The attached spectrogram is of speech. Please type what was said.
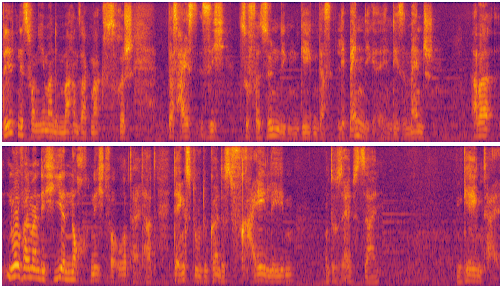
Bildnis von jemandem machen, sagt Max Frisch, das heißt sich zu versündigen gegen das Lebendige in diesem Menschen. Aber nur weil man dich hier noch nicht verurteilt hat, denkst du, du könntest frei leben und du selbst sein? Im Gegenteil,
